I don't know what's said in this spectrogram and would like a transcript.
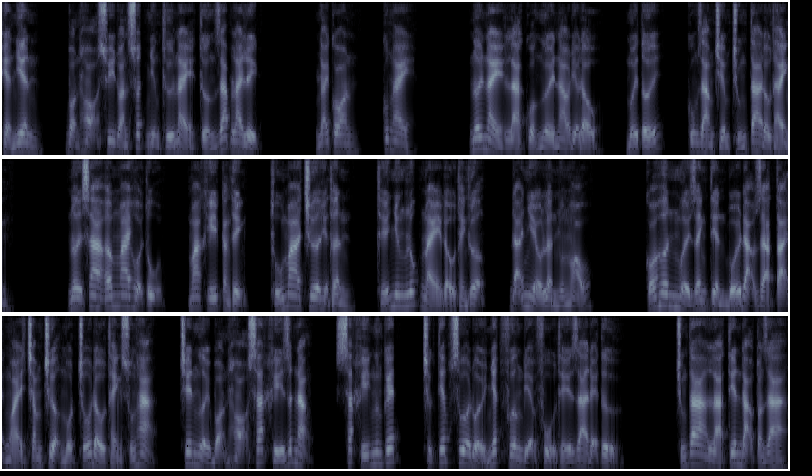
Hiển nhiên, bọn họ suy đoán xuất những thứ này tướng giáp lai lịch. Nhãi con, cũng ngay nơi này là của người nào địa đầu, mới tới, cũng dám chiếm chúng ta đầu thành. Nơi xa âm mai hội tụ, ma khí càng thịnh, thú ma chưa hiện thân, thế nhưng lúc này đầu thành thượng, đã nhiều lần nhuốm máu. Có hơn mười danh tiền bối đạo giả tại ngoài trăm trượng một chỗ đầu thành xuống hạ, trên người bọn họ sát khí rất nặng, sát khí ngưng kết, trực tiếp xua đuổi nhất phương địa phủ thế gia đệ tử. Chúng ta là tiên đạo toàn gia.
